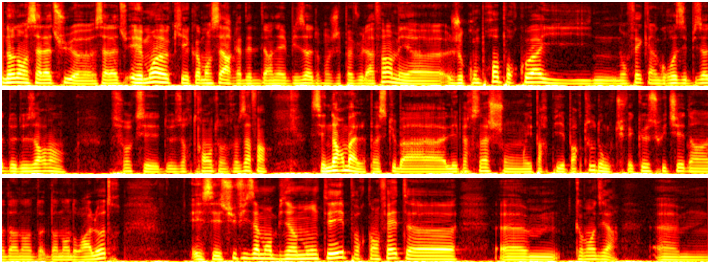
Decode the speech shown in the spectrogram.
Non, non, ça là-dessus, euh, ça là-dessus. Et moi, qui ai commencé à regarder le dernier épisode, bon, j'ai pas vu la fin, mais euh, je comprends pourquoi ils n'ont fait qu'un gros épisode de 2h20. Je crois que c'est 2h30 ou un truc comme ça. Enfin, c'est normal parce que bah, les personnages sont éparpillés partout, donc tu fais que switcher d'un, endroit à l'autre. Et c'est suffisamment bien monté pour qu'en fait, euh, euh, comment dire, euh,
